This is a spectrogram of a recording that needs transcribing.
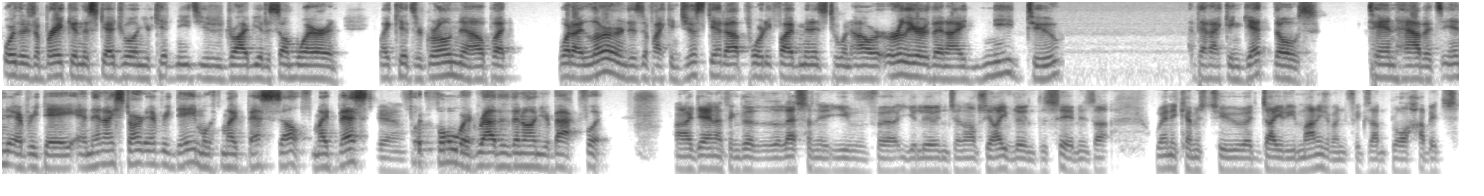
or there's a break in the schedule and your kid needs you to drive you to somewhere. And my kids are grown now. But what I learned is if I can just get up 45 minutes to an hour earlier than I need to, that I can get those 10 habits in every day. And then I start every day with my best self, my best yeah. foot forward rather than on your back foot. Again, I think the, the lesson that you've uh, you learned, and obviously I've learned the same, is that when it comes to uh, diary management, for example, or habits,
